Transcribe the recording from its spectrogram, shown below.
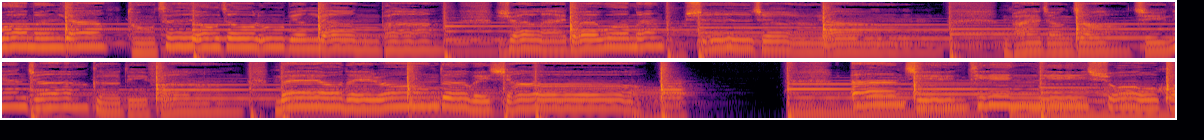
我们俩独自游走路边两旁，原来的我们不是这样。拍张照纪念这个地方，没有内容的。微笑，安静听你说话。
